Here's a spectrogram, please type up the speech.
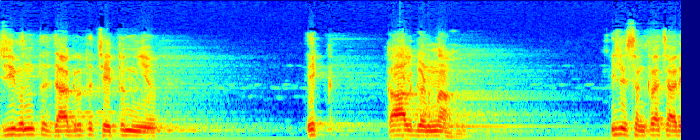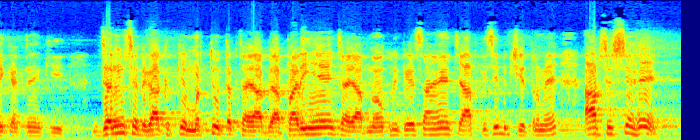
जीवंत, जागृत, चैतन्य, एक काल गणना हो। इसलिए शंकराचार्य कहते हैं कि जन्म से लगा करके मृत्यु तक चाहे आप व्यापारी हैं, चाहे आप नौकरी पेशा हैं, चाहे आप किसी भी क्षेत्र में आप शिष्य हैं।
